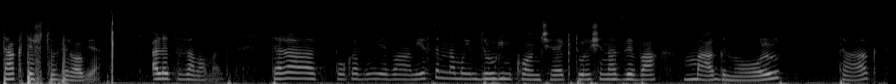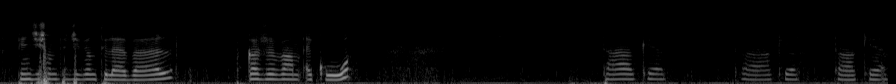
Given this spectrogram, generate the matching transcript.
Tak też to zrobię, ale to za moment. Teraz pokazuję Wam, jestem na moim drugim koncie, które się nazywa Magnol. Tak, 59 level. Pokażę wam EQ. Takie, takie, takie.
